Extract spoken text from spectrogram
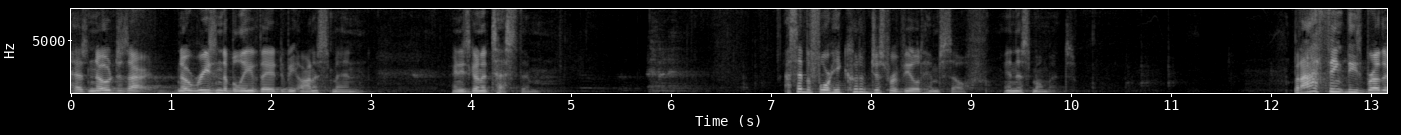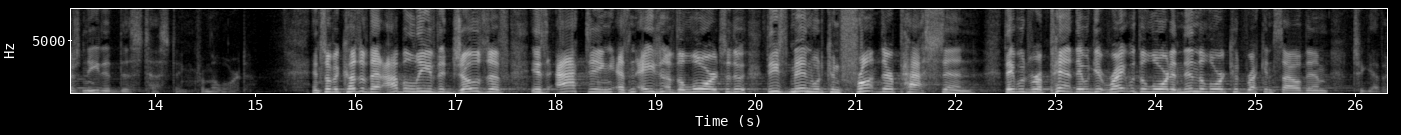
has no desire, no reason to believe they had to be honest men, and he's going to test them. I said before, he could have just revealed himself in this moment. But I think these brothers needed this testing from the Lord. And so, because of that, I believe that Joseph is acting as an agent of the Lord so that these men would confront their past sin. They would repent, they would get right with the Lord, and then the Lord could reconcile them together.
